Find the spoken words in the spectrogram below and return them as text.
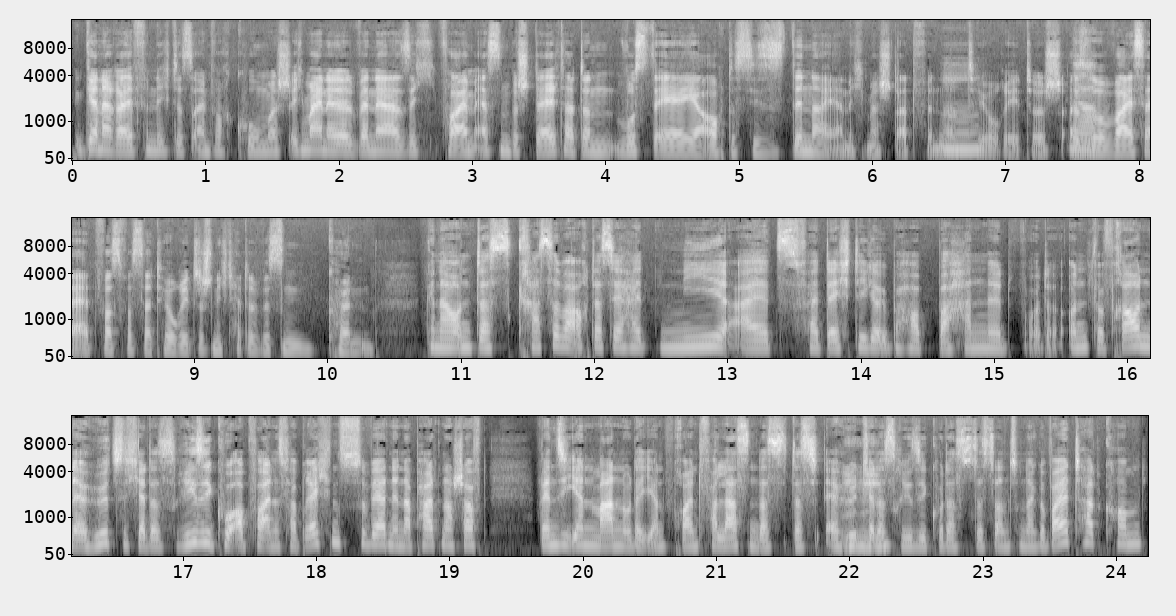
generell finde ich das einfach komisch. Ich meine, wenn er sich vor allem Essen bestellt hat, dann wusste er ja auch, dass dieses Dinner ja nicht mehr stattfindet, theoretisch. Also Ja. weiß er etwas, was er theoretisch nicht hätte wissen können. Genau, und das Krasse war auch, dass er halt nie als Verdächtiger überhaupt behandelt wurde. Und für Frauen erhöht sich ja das Risiko, Opfer eines Verbrechens zu werden in der Partnerschaft, wenn sie ihren Mann oder ihren Freund verlassen. Das, das erhöht ja das Risiko, dass das dann zu einer Gewalttat kommt.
